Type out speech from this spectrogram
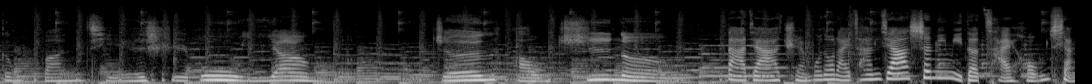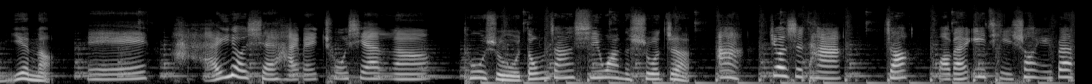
跟番茄是不一样的，真好吃呢。大家全部都来参加森林里的彩虹飨宴呢。诶，还有谁还没出现呢？兔鼠东张西望的说着：“啊，就是它！走，我们一起送一份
